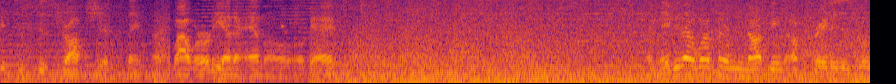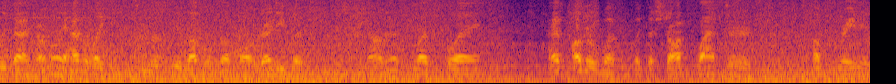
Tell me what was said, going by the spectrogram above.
it's just his dropship thing. Like, wow, we're already out of ammo. Okay. And maybe that weapon not being upgraded is really bad. Normally I have it like two or three levels up already, but on this Let's Play, I have other weapons like the Shock Blaster upgraded.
